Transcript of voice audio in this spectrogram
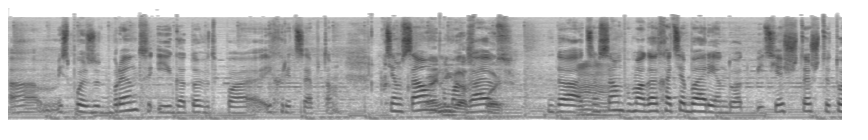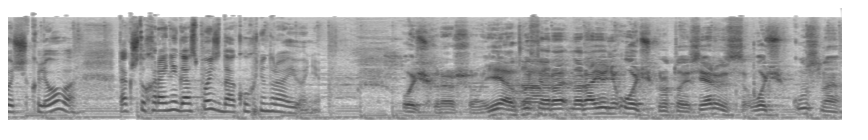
э, используют бренд и готовят по их рецептам. Тем самым Храни помогают... Господь. Да, mm. тем самым помогают хотя бы аренду отбить. Я считаю, что это очень клево. Так что храни Господь, да, кухню на районе. Очень хорошо. Я, yeah, да. кухня на районе очень крутой сервис, очень вкусно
